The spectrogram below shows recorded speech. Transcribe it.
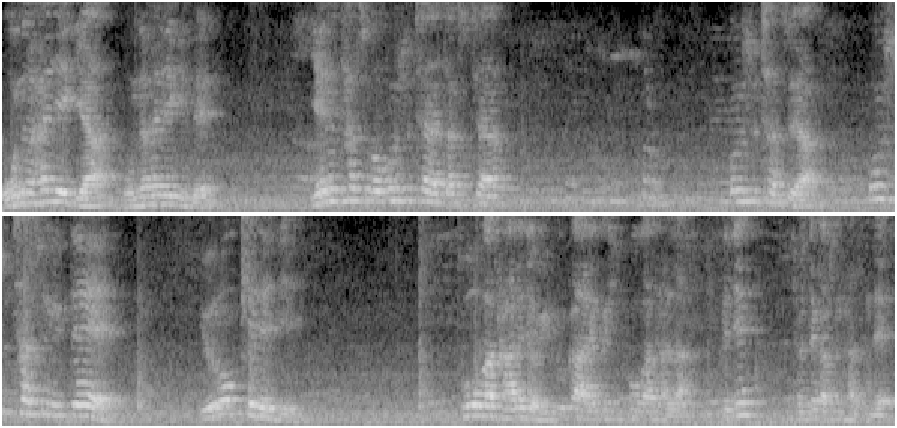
오늘 할 얘기야 오늘 할 얘기인데 얘는 차수가 홀수차야 짝수차야? 홀수 차수야 홀수 차수일 때 요렇게 되지 부호가 다르죠 윗끝과 아래 끝이 부호가 달라 그지? 절대값은 같은데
